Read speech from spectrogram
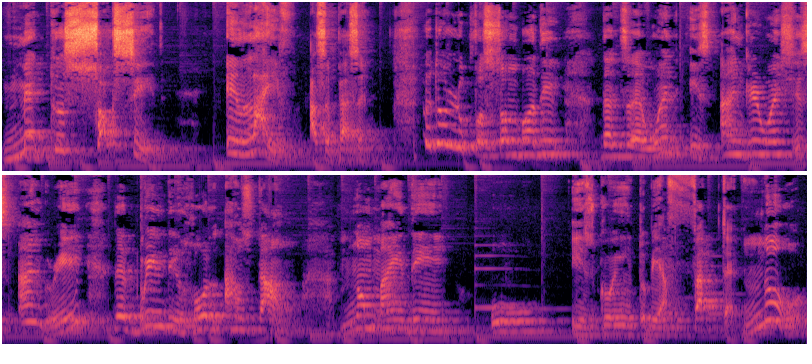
make you succeed in life as a person. You don't look for somebody that uh, when he's angry, when she's angry, they bring the whole house down, not minding who is going to be affected. No.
